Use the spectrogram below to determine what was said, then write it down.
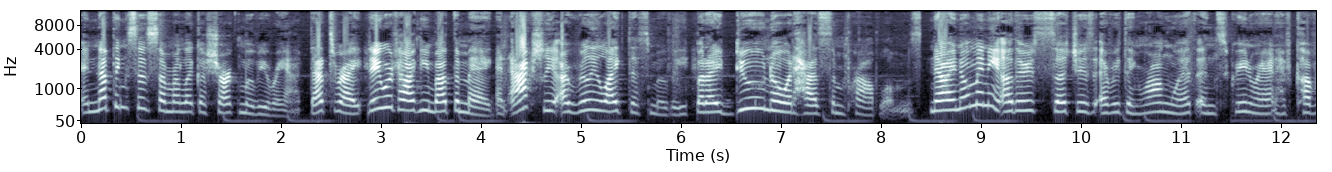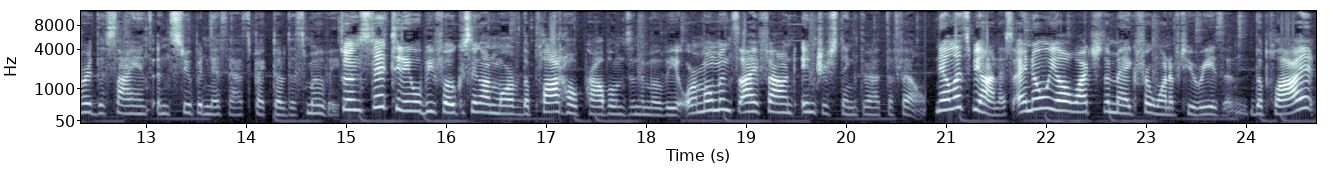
and nothing says summer like a shark movie rant. That's right, today we're talking about The Meg, and actually I really like this movie, but I do know it has some problems. Now I know many others, such as Everything Wrong With and Screen Rant, have covered the science and stupidness aspect of this movie. So instead today we'll be focusing on more of the plot hole problems in the movie, or moments I found interesting throughout the film. Now let's be honest, I know we all watched The Meg for one of two reasons. The plot,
